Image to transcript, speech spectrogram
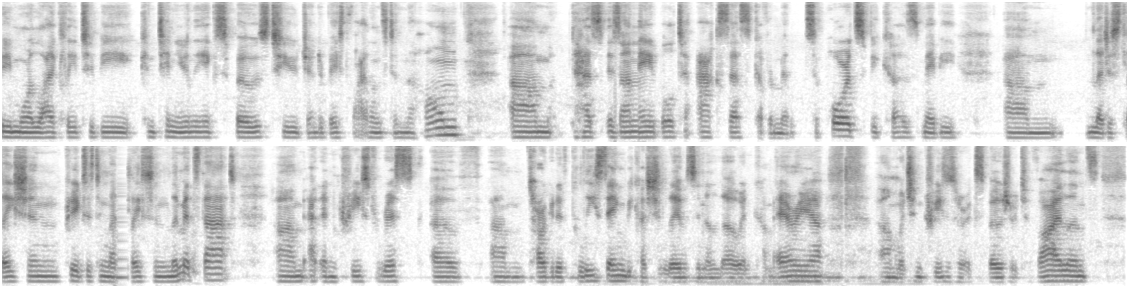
be more likely to be continually exposed to gender-based violence in the home. Um, has is unable to access government supports because maybe um, legislation, pre-existing legislation limits that um, at increased risk of um, targeted policing because she lives in a low income area, um, which increases her exposure to violence.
